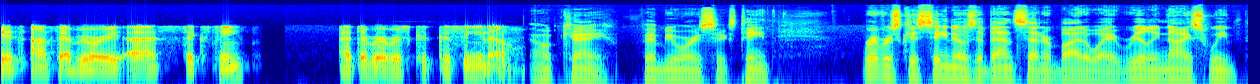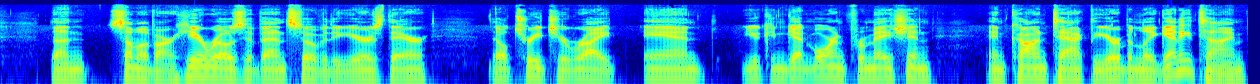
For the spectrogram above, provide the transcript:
It's on February uh, 16th at the Rivers C- Casino. Okay, February 16th. Rivers Casino's event center, by the way, really nice. We've done some of our heroes events over the years there. They'll treat you right, and you can get more information and contact the Urban League anytime.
